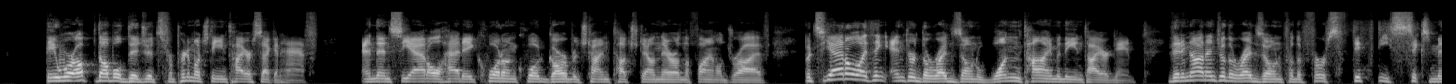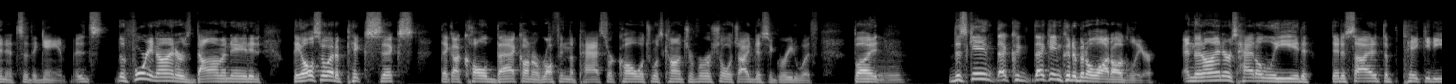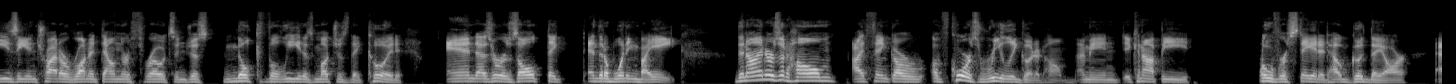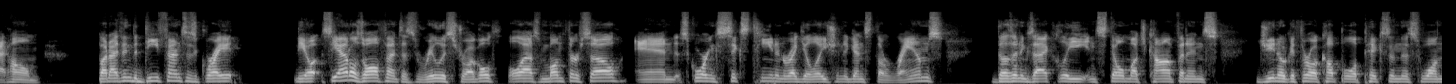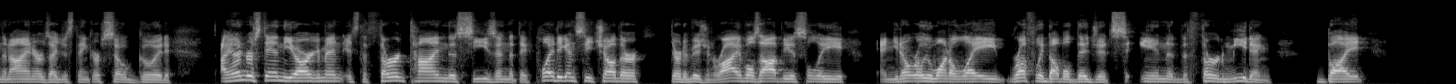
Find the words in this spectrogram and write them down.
They were up double digits for pretty much the entire second half. And then Seattle had a quote unquote garbage time touchdown there on the final drive. But Seattle, I think, entered the red zone one time in the entire game. They did not enter the red zone for the first 56 minutes of the game. It's the 49ers dominated. They also had a pick six that got called back on a roughing the passer call, which was controversial, which I disagreed with. But mm-hmm. this game, that could that game could have been a lot uglier. And the Niners had a lead. They decided to take it easy and try to run it down their throats and just milk the lead as much as they could. And as a result, they ended up winning by eight. The Niners at home, I think, are, of course, really good at home. I mean, it cannot be overstated how good they are at home. But I think the defense is great. The uh, Seattle's offense has really struggled the last month or so, and scoring 16 in regulation against the Rams doesn't exactly instill much confidence. Geno could throw a couple of picks in this one. The Niners, I just think, are so good. I understand the argument. It's the third time this season that they've played against each other. They're division rivals, obviously, and you don't really want to lay roughly double digits in the third meeting. But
